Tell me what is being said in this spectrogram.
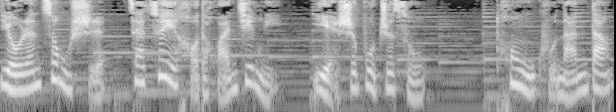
有人纵使在最好的环境里也是不知足，痛苦难当。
